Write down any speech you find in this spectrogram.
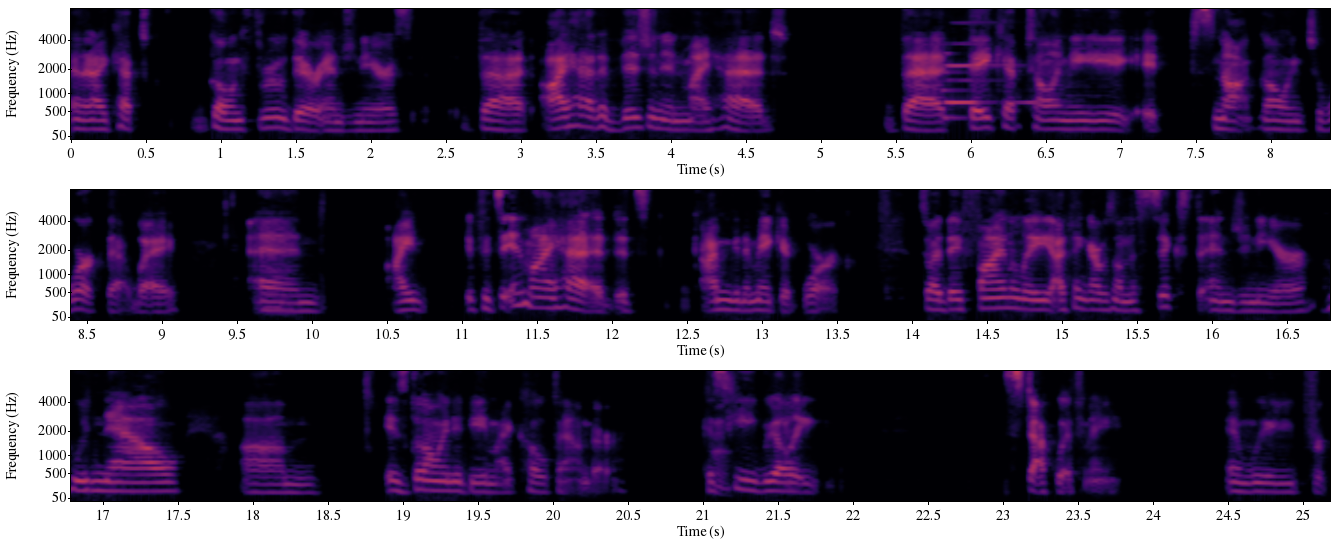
and I kept going through their engineers that I had a vision in my head that they kept telling me it's not going to work that way, Mm. and I if it's in my head, it's I'm going to make it work. So they finally, I think I was on the sixth engineer who now um, is going to be my co-founder because Hmm. he really stuck with me, and we for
